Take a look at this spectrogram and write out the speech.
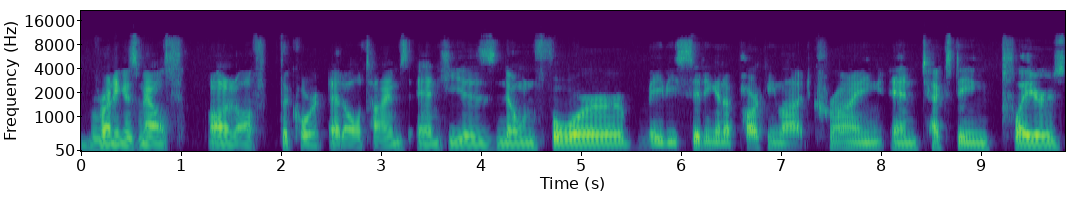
running his mouth on and off the court at all times. And he is known for maybe sitting in a parking lot crying and texting players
